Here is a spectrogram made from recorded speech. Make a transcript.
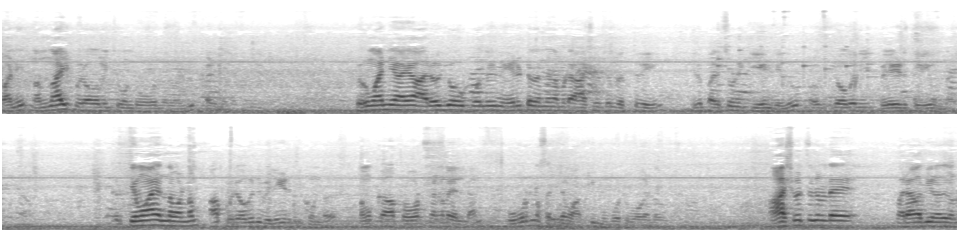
പണി നന്നായി പുരോഗമിച്ചു കൊണ്ടുപോകുന്നതിന് വേണ്ടി കഴിഞ്ഞത്. ബഹുമാന്യായ ആരോഗ്യവകുപ്പ് മന്ത്രി നേരിട്ട് തന്നെ നമ്മുടെ ആശുപത്രിയിൽ എത്തുകയും ഇത് പരിശോധിക്കുകയും ചെയ്തു. പുരോഗതി വിലയിരുത്തുകയും ഉണ്ടായി. കൃത്യമായ എന്നവണ്ണം ആ പുരോഗതി വിലയിരുത്തിക്കൊണ്ട് നമുക്ക് ആ പ്രവർത്തനങ്ങളെല്ലാം പൂർണ സജ്ജമാക്കി മുമ്പോട്ട് പോകേണ്ടതുണ്ട്. ആശുപത്രികളുടെ പരാധീനതകൾ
